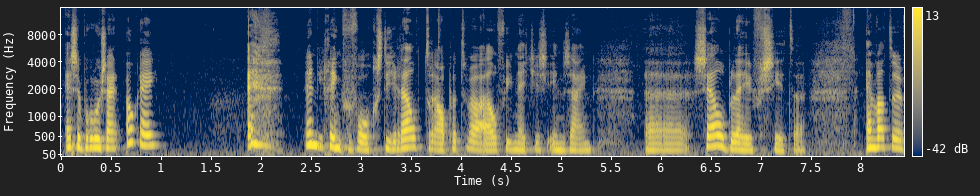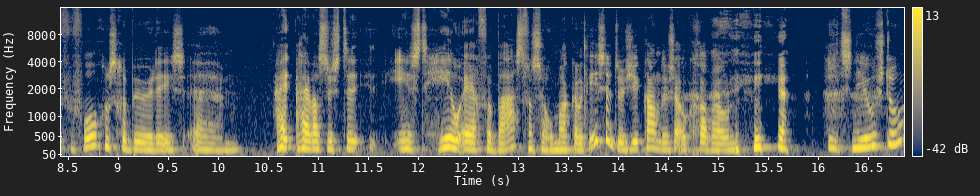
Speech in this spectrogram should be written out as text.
En zijn broer zei, oké. En, die ging vervolgens die rel trappen... terwijl Elfie netjes in zijn uh, cel bleef zitten. En wat er vervolgens gebeurde is... Uh, hij, hij, was dus te, eerst heel erg verbaasd van zo makkelijk is het dus. Je kan dus ook gewoon ja iets nieuws doen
